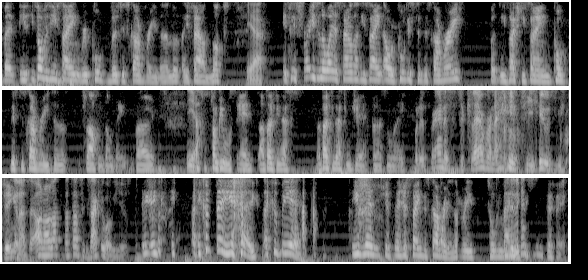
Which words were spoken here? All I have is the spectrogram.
But he- he's obviously saying report the Discovery that they found. Not Yeah. it's it's phrased in a way that sounds like he's saying, "Oh, report this to Discovery," but he's actually saying, "Report this Discovery to Starfleet." Something. So Yeah. that's what some people said. I don't think that's I don't think that's legit personally. But in fairness, it's a clever name to use. And you think and I'd say, oh no, that, that, that's exactly what we used. It, it, it, it could be, yeah, that could be it. Even then, it's just they're just saying Discovery. They're not really talking about There's an anything incident- specific.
